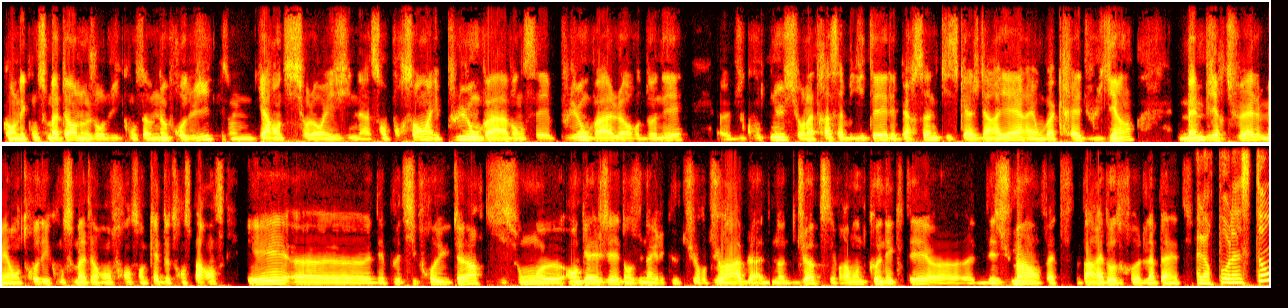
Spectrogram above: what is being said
Quand les consommateurs aujourd'hui consomment nos produits, ils ont une garantie sur l'origine à 100%, et plus on va avancer, plus on va leur donner du contenu sur la traçabilité, les personnes qui se cachent derrière, et on va créer du lien même virtuel, mais entre des consommateurs en France en quête de transparence et euh, des petits producteurs qui sont euh, engagés dans une agriculture durable. Notre job, c'est vraiment de connecter euh, des humains, en fait, de part et d'autre de la planète. Alors pour l'instant,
